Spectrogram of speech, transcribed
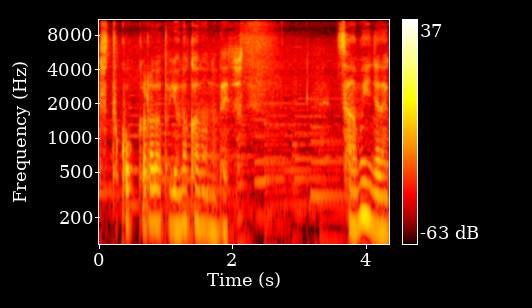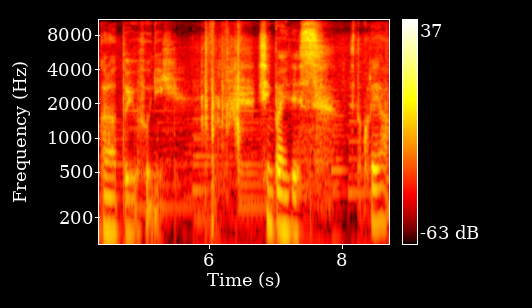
ちょっとこっからだと夜中なので寒いんじゃないかなというふうに心配です。ちょっとこれや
